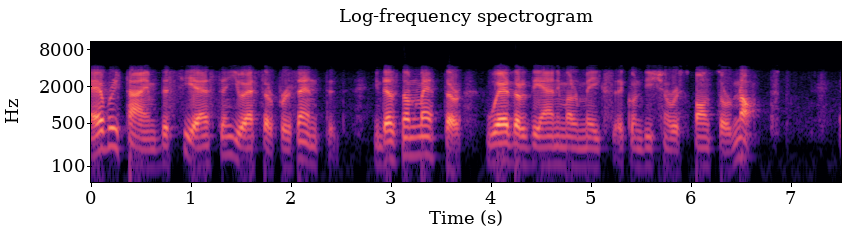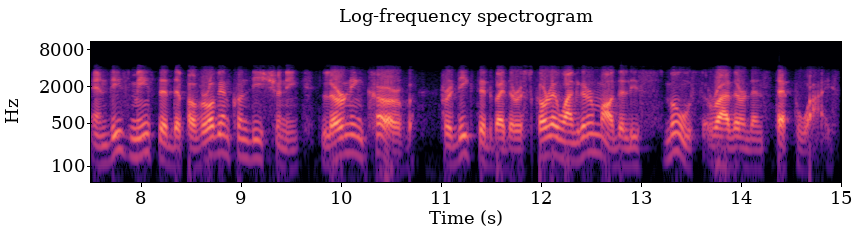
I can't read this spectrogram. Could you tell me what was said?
every time the CS and US are presented. It does not matter whether the animal makes a conditioned response or not. And this means that the Pavlovian conditioning learning curve predicted by the Rescorla-Wagner model is smooth rather than stepwise.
